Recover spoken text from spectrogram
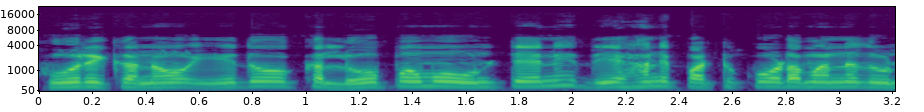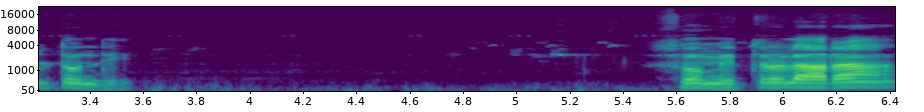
కోరికనో ఏదో ఒక లోపమో ఉంటేనే దేహాన్ని పట్టుకోవడం అన్నది ఉంటుంది. సో మిత్రులారా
